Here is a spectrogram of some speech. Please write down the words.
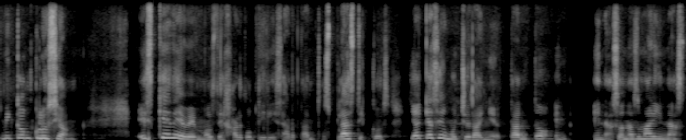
Mi conclusión es que debemos dejar de utilizar tantos plásticos, ya que hace mucho daño tanto en, en las zonas marinas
